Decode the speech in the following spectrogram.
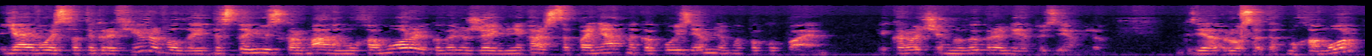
Я его и сфотографировала, и достаю из кармана мухомора и говорю, Жень, мне кажется, понятно, какую землю мы покупаем. И, короче, мы выбрали эту землю, где рос этот мухомор.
